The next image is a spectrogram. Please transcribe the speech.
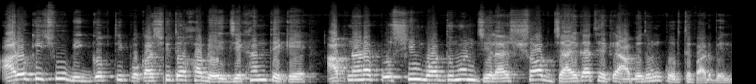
আরও কিছু বিজ্ঞপ্তি প্রকাশিত হবে যেখান থেকে আপনারা পশ্চিম বর্ধমান জেলায় সব জায়গা থেকে আবেদন করতে পারবেন।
